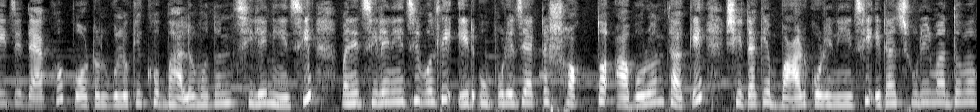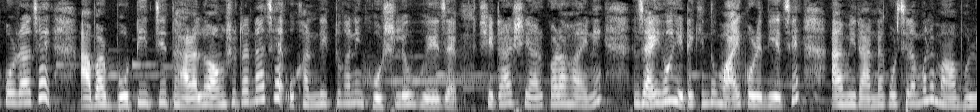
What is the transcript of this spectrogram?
এই যে দেখো, পটলগুলোকে খুব ভালো মতন ছিলে নিয়েছি। মানে ছিলে নিয়েছি বলতে এর উপরে যে একটা শক্ত আবরণ থাকে, সেটাকে বার করে নিয়েছি। এটা ছুরির মাধ্যমে করা যায়, আবার বটির যে ধারালো অংশটা না যায় ওখান দিয়ে একটুখানি ঘষলেও হয়ে যায়। সেটা আর শেয়ার করা হয়নি। যাই হোক, এটা কিন্তু মাই করে দিয়েছে। আমি রান্না করছিলাম বলে মা বলল,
